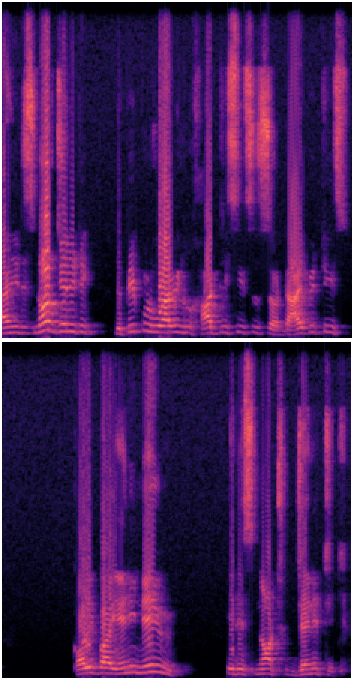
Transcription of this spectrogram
And it is not genetic. The people who are having heart diseases or diabetes, call it by any name, it is not genetic.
